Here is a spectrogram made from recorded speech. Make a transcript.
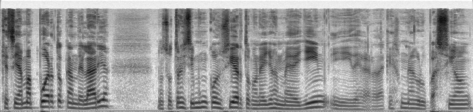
que se llama Puerto Candelaria. Nosotros hicimos un concierto con ellos en Medellín y de verdad que es una agrupación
